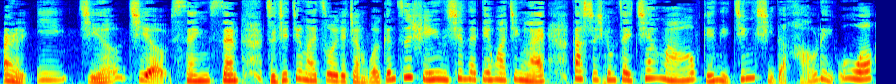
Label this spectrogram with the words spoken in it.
二一九九三三直接进来做一个掌握跟咨询。现在电话进来，大师兄在加码哦，给你惊喜的好礼物哦，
